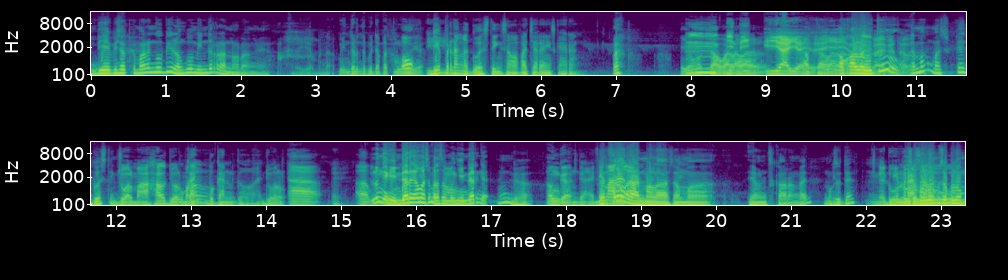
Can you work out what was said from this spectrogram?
di episode kemarin gue bilang gue minderan orangnya Oh, iya benar. Minter tapi dapat mulu Oh, ya. dia Iya. pernah ngeghosting sama pacarnya yang sekarang. Hah? Iya, Hmm, awal-awal. Iya iya iya. Iya, iya. oh kalau itu emang masuknya ghosting ya? jual mahal, jual bukan mahal. bukan ghost. Jual. Eh, Eh. eh, Lu ngehindar gak mas? Merasa menghindar gak? enggak Oh enggak. enggak, dia malu. fair malah sama yang sekarang kan maksudnya Nggak Dia dulu. sebelum dulu. sebelum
